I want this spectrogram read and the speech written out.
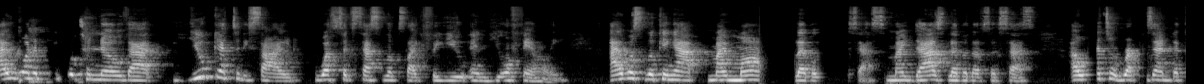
I wanted people to know that you get to decide what success looks like for you and your family. I was looking at my mom's level of success, my dad's level of success. I wanted to represent the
